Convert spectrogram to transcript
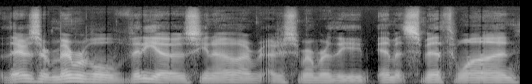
There's a memorable videos, you know. I, I just remember the Emmitt Smith one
